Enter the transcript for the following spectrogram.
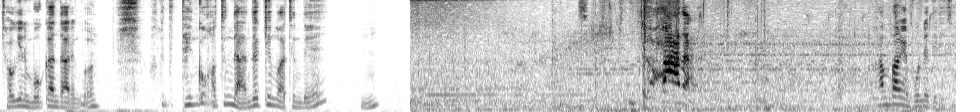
저기는 못 간다는 걸. 아, 근데 된 것 같은데 안 들킨 것 같은데? 응? 빠다! 한 방에 보내드리자.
